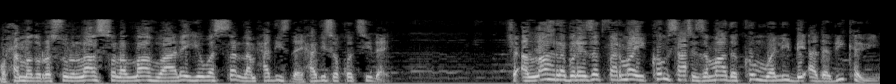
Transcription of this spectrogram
محمد رسول الله صلی الله علیه وسلم حدیث دی حدیث قدسی دی چې الله رب العزت فرمایي کوم ساعت چې زما د کوم ولی بې ادبي کوي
